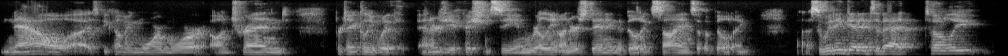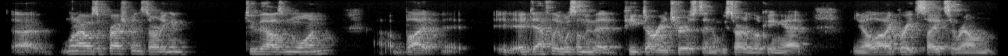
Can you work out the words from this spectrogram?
now uh, it's becoming more and more on trend, particularly with energy efficiency and really understanding the building science of a building. Uh, so we didn't get into that totally uh, when I was a freshman, starting in 2001, uh, but it, it, definitely was something that piqued our interest, and we started looking at you know a lot of great sites around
